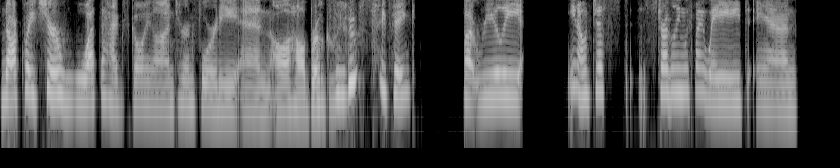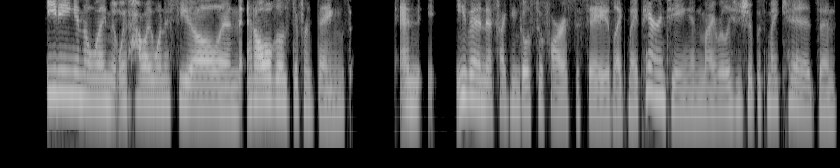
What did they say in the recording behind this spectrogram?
not quite sure what the heck's going on, turned 40 and all hell broke loose, I think. But really, you know, just struggling with my weight and eating in alignment with how I want to feel and and all those different things. And even if I can go so far as to say, like my parenting and my relationship with my kids and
